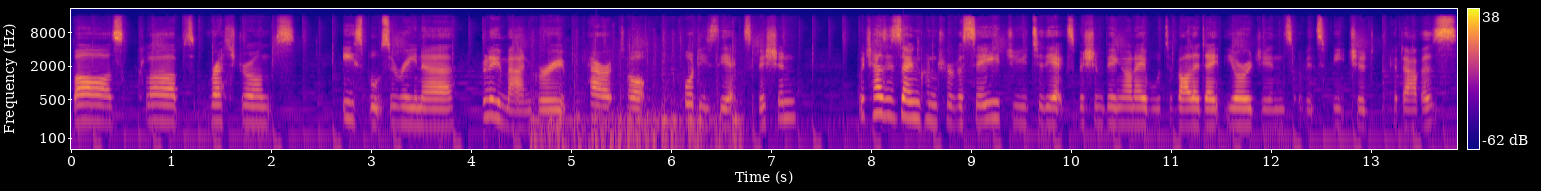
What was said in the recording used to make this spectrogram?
bars, clubs, restaurants, esports arena, Blue Man Group, Carrot Top, Bodies the exhibition, which has its own controversy due to the exhibition being unable to validate the origins of its featured cadavers,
